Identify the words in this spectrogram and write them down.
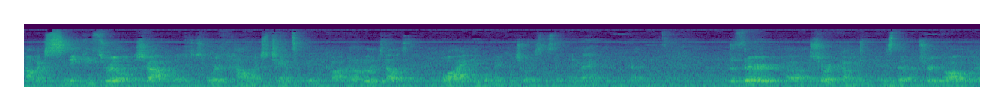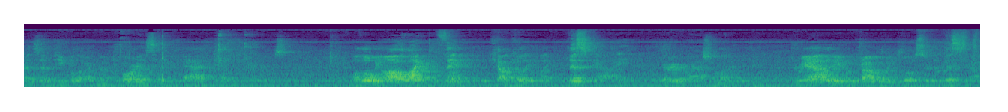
How much sneaky thrill of a shoplift is worth how much chance of getting caught? They don't really tell us why people make the choices that they make. The third uh, shortcoming is that I'm sure you're all aware is that people are notoriously bad calculators. Although we all like to think calculate like this guy, very rational and everything, in reality, we're probably closer to this guy.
